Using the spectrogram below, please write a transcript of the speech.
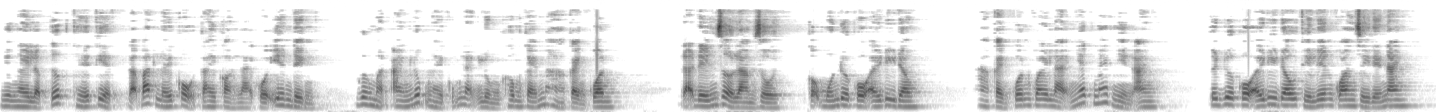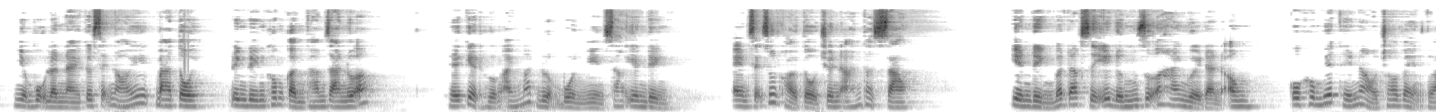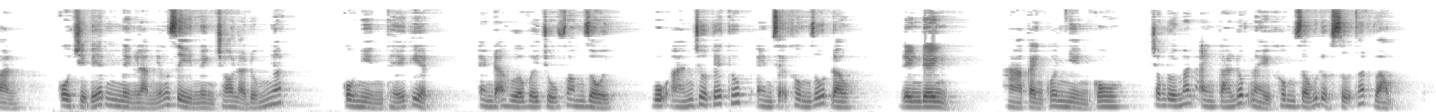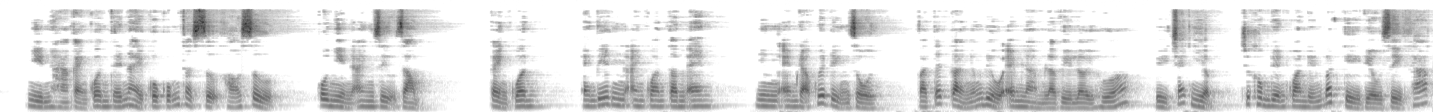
Nhưng ngay lập tức Thế Kiệt đã bắt lấy cổ tay còn lại của Yên Đình. Gương mặt anh lúc này cũng lạnh lùng không kém Hà Cảnh quân. Đã đến giờ làm rồi, cậu muốn đưa cô ấy đi đâu? Hà Cảnh quân quay lại nhếch mép nhìn anh. Tôi đưa cô ấy đi đâu thì liên quan gì đến anh? Nhiệm vụ lần này tôi sẽ nói ba tôi, Đình Đình không cần tham gia nữa. Thế Kiệt hướng ánh mắt đượm buồn nhìn sang Yên Đình. Em sẽ rút khỏi tổ chuyên án thật sao? Yên Đình bất đắc dĩ đứng giữa hai người đàn ông. Cô không biết thế nào cho vẹn toàn. Cô chỉ biết mình làm những gì mình cho là đúng nhất. Cô nhìn Thế Kiệt. Em đã hứa với chú Phong rồi. Vụ án chưa kết thúc em sẽ không rút đâu. Đình Đình! Hà Cảnh Quân nhìn cô. Trong đôi mắt anh ta lúc này không giấu được sự thất vọng. Nhìn Hà Cảnh Quân thế này cô cũng thật sự khó xử. Cô nhìn anh dịu giọng. Cảnh Quân, em biết anh quan tâm em, nhưng em đã quyết định rồi. Và tất cả những điều em làm là vì lời hứa, vì trách nhiệm, chứ không liên quan đến bất kỳ điều gì khác.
